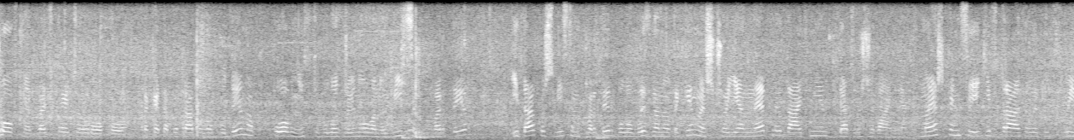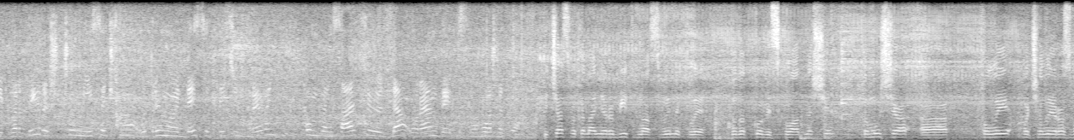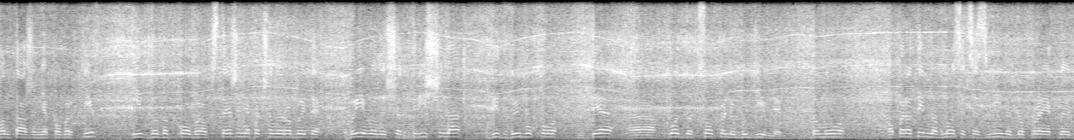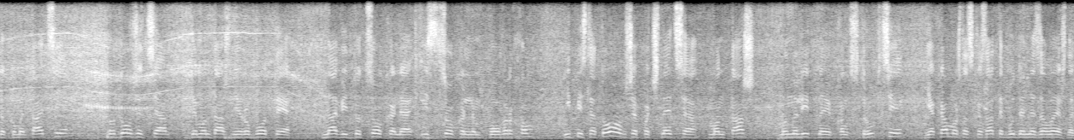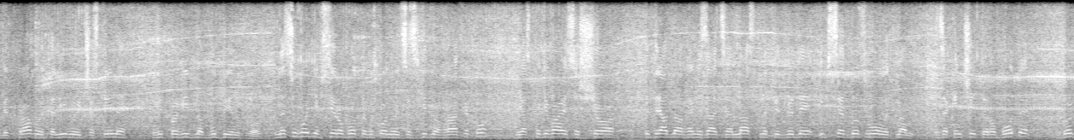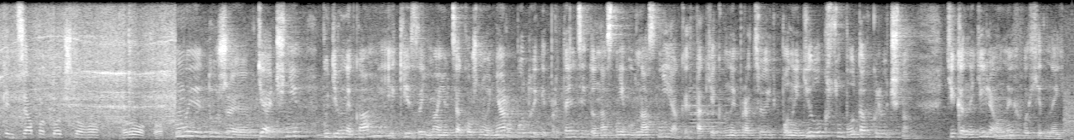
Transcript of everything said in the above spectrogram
жовтня 23-го року ракета потрапила в будинок. Повністю було зруйновано 8 квартир. І також 8 квартир було визнано такими, що є непридатні для проживання. Мешканці, які втратили тут свої квартири, щомісячно отримують 10 тисяч гривень компенсацію для оренди свого житла. Під час виконання робіт в нас виникли додаткові складнощі, тому що е, коли почали розвантаження поверхів і додаткове обстеження почали робити, виявили, що тріщина від вибуху йде е, вплоть до цоколю будівлі. Тому оперативно вносяться зміни до проєктної документації, продовжаться демонтажні роботи навіть до цоколя із цокольним поверхом. І після того вже почнеться монтаж монолітної конструкції, яка можна сказати буде незалежна від правої та лівої частини відповідно будинку. На сьогодні всі роботи виконуються згідно графіку. Я сподіваюся, що підрядна організація нас не підведе і все дозволить нам закінчити роботи до кінця поточного року. Ми дуже вдячні будівникам, які займаються кожного дня роботою, і претензій до нас ні у нас ніяких, так як вони працюють понеділок, субота включно. Тільки неділя у них вихідний.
